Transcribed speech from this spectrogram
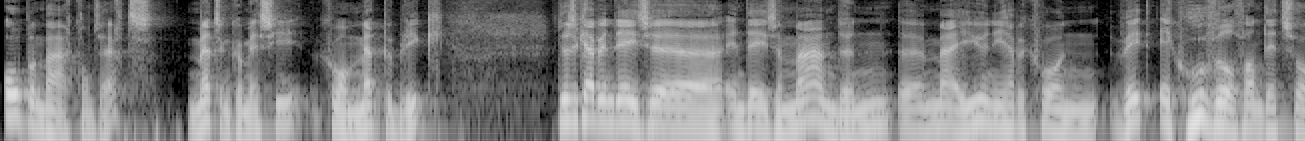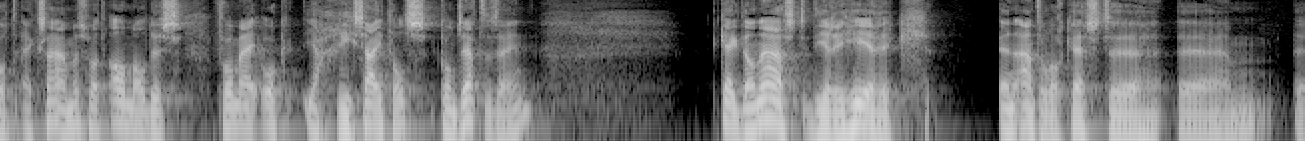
openbaar concert met een commissie, gewoon met publiek. Dus ik heb in deze, in deze maanden, eh, mei, juni, heb ik gewoon, weet ik hoeveel van dit soort examens, wat allemaal dus voor mij ook ja, recitals, concerten zijn. Kijk, daarnaast dirigeer ik een aantal orkesten, ehm, eh,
